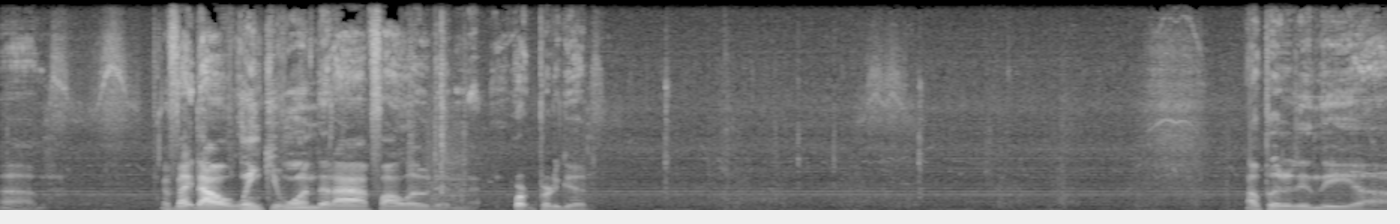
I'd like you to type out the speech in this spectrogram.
Um, in fact, I'll link you one that I followed that worked pretty good. I'll put it in the uh,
